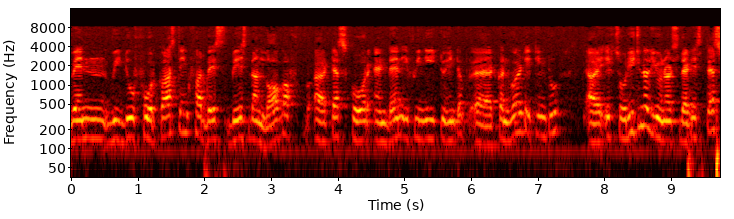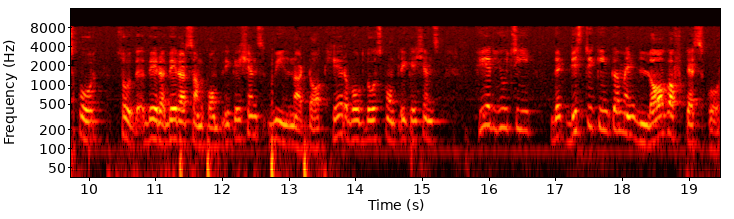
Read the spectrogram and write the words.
when we do forecasting for this based on log of uh, test score and then if we need to uh, convert it into uh, its original units that is test score so th there are there are some complications. We'll not talk here about those complications. Here you see the district income and log of test score.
